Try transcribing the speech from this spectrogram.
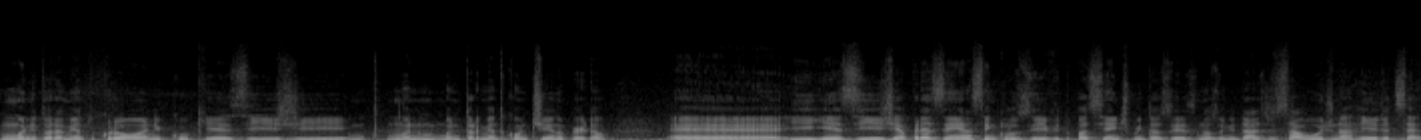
um monitoramento crônico, que exige um, um monitoramento contínuo, perdão, é, e exige a presença, inclusive, do paciente muitas vezes nas unidades de saúde, na rede, etc.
